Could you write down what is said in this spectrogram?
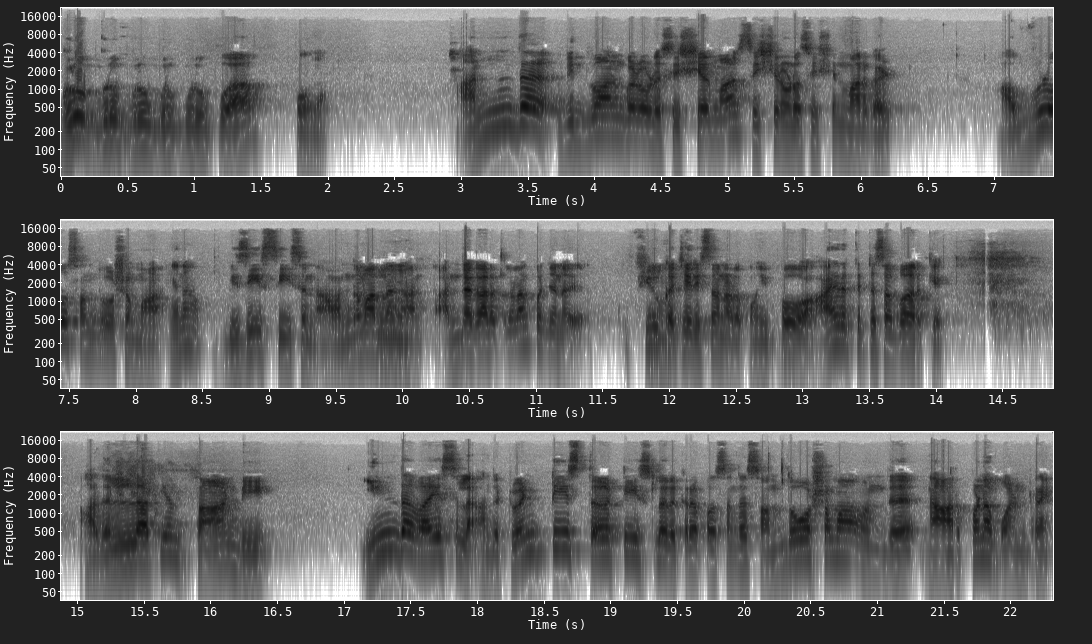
குரூப் குரூப் குரூப் குரூப் குரூப்பாக போவோம் அந்த வித்வான்களோட சிஷ்யர்மார் சிஷ்யரோட சிஷ்யன்மார்கள் அவ்வளோ சந்தோஷமா ஏன்னா பிஸி சீசன் அந்த மாதிரிலாம் அந்த- அந்த காலத்துலலாம் கொஞ்சம் ஃபியூ கச்சேரிஸ் தான் நடக்கும். இப்போ ஆயிரத்தெட்டு சபா இருக்கே. அதெல்லாத்தையும் தாண்டி இந்த வயசுல அந்த டுவெண்ட்டீஸ் தேர்ட்டீஸ்ல இருக்கிற பசங்க சந்தோஷமா வந்து நான் அர்ப்பணம் பண்றேன்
